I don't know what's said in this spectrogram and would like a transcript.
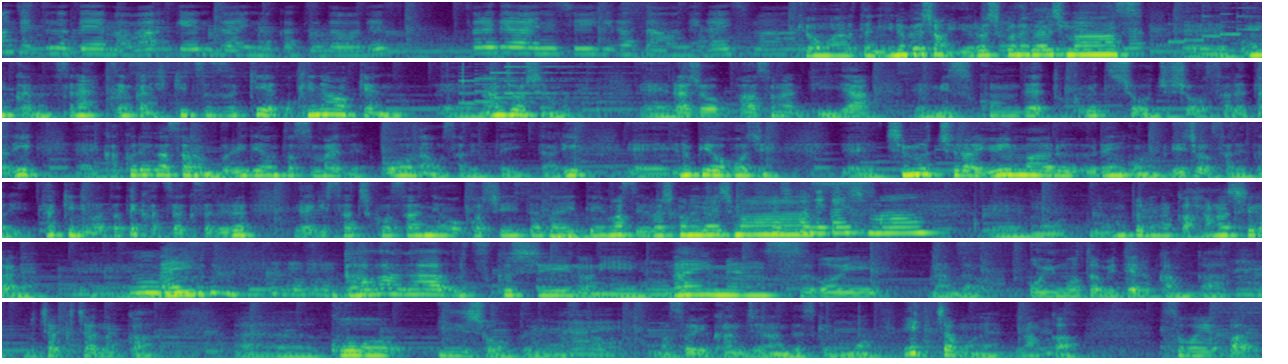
本日のテーマは現在の活動です。それでは NC 比嘉さんお願いします。今日もあなたにイノベーションよろしくお願いします。えー今回もですね、前回に引き続き沖縄県の、えー南城市の方で、えーラジオパーソナリティや、えーミスコンで特別賞を受賞されたり、えー隠れ家サロンブリリアントスマイルでオーナーをされていたり、えー NPO 法人、えーチムチュラユイマール連合の理事をされたり、多岐にわたって活躍される八木幸子さんにお越しいただいています。よろしくお願いしよろます。しくお願いします。えーもう本当になんか話がね、えーうんない側が美しいのに、うん内面すごいなんだろう追い求めてる感がむちゃくちゃなんか、えー好印象といいますか、はい。まあ、そういう感じなんですけどもいっちゃんもねなんかすごいやっぱ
